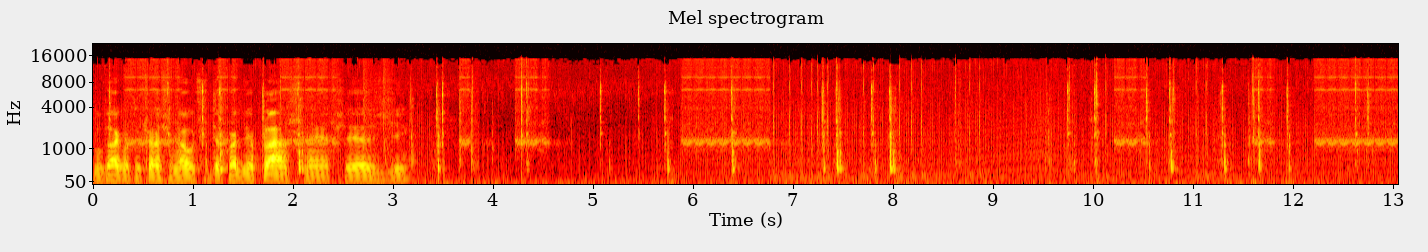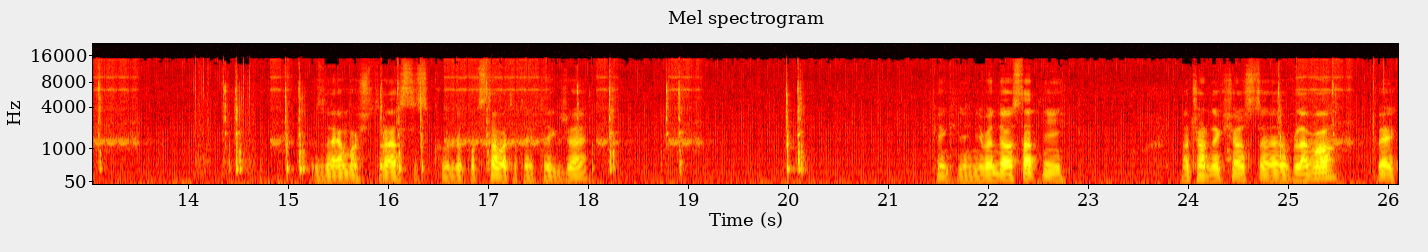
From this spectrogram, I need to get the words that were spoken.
No tak, bo tu trzeba się nauczyć dokładnie plansz, nie? Jak się jeździ. Znajomość tras to jest kurde podstawa tutaj w tej grze. Pięknie. Nie będę ostatni na czarnej książce w lewo. Pyk.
